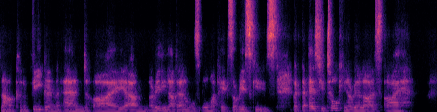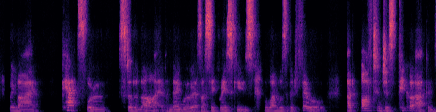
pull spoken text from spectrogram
now I'm kind of vegan and I um, I really love animals. All my pets are rescues. But the, as you're talking, I realize I, when my cats were still alive and they were, as I said, rescues, the one was a bit feral, I'd often just pick her up and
